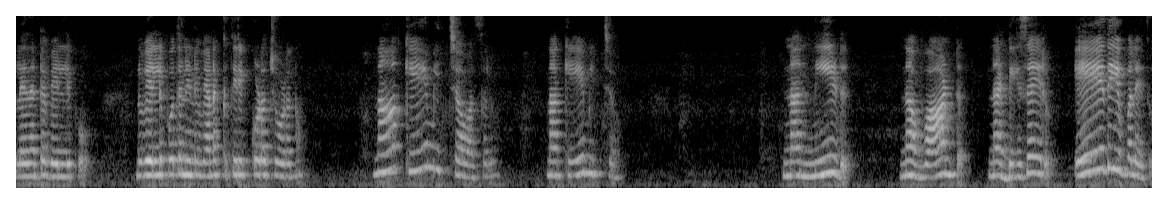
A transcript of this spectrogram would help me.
లేదంటే వెళ్ళిపో. నువ్వు వెళ్ళిపోతే నేను వెనక్కి తిరిగి కూడా చూడను. నాకేమి ఇచ్చావు అసలు? నాకేమి ఇచ్చావు నా నీడ్ నా వాంట్ నా డిజైర్ ఏది ఇవ్వలేదు.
